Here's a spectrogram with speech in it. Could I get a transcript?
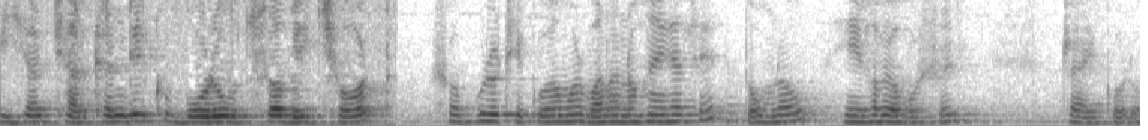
বিহার ঝাড়খণ্ডের খুব বড় উৎসব এই ছট। সবগুলো ঠেকুয়া আমার বানানো হয়ে গেছে তোমরাও এইভাবে অবশ্যই ট্রাই করো।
